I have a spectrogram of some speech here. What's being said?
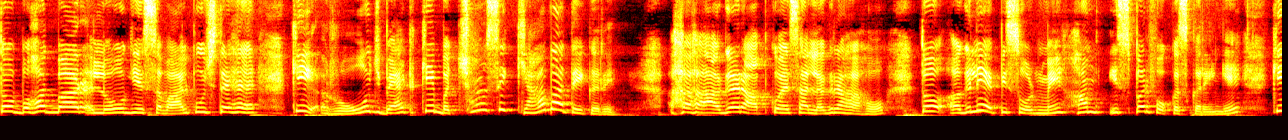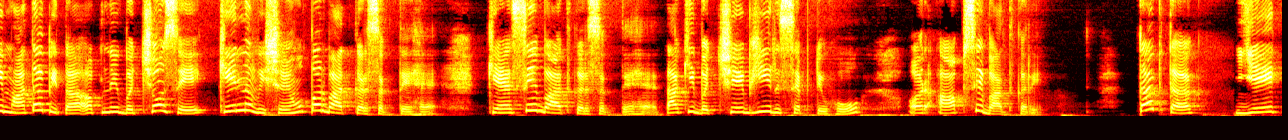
तो बहुत बार लोग ये सवाल पूछते हैं कि रोज बैठ के बच्चों से क्या बातें करें? अगर आपको ऐसा लग रहा हो तो अगले एपिसोड में हम इस पर फोकस करेंगे कि माता पिता अपने बच्चों से किन विषयों पर बात कर सकते हैं, कैसे बात कर सकते हैं, ताकि बच्चे भी रिसेप्टिव हो और आपसे बात करें। तब तक ये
